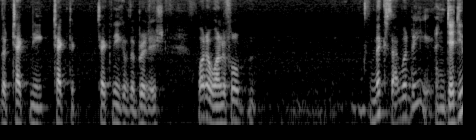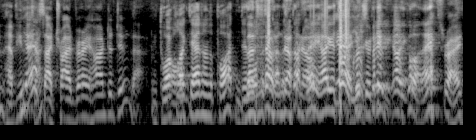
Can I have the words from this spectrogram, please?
the technique, techni- technique of the British, what a wonderful mix that would be. And did you? Have you? Yes, tried? I tried very hard to do that. And talk like that on the pot and did all this no, kind of no, stuff. no. Hey, how you Yeah, doing, you could- baby? How you going, eh? That's right.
